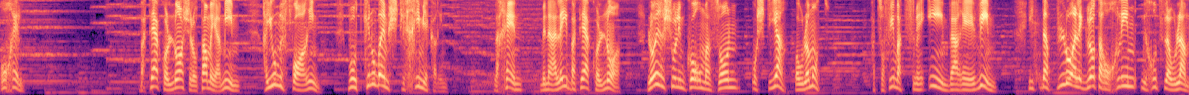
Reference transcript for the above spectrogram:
רוכל. בתי הקולנוע של אותם הימים היו מפוארים, והותקנו בהם שטיחים יקרים. לכן, מנהלי בתי הקולנוע לא הרשו למכור מזון או שתייה באולמות. הצופים הצמאים והרעבים התנפלו על עגלות הרוכלים מחוץ לאולם,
